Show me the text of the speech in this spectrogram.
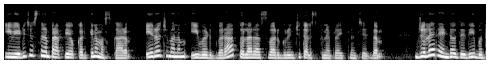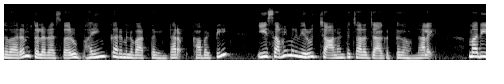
ఈ వీడియో చూస్తున్న ప్రతి ఒక్కరికి నమస్కారం. ఈరోజు మనం ఈ వీడియో ద్వారా తులారాశి వారి గురించి తెలుసుకునే ప్రయత్నం చేద్దాం. జూలై రెండవ తేదీ బుధవారం తులారాశి వారు భయంకరమైన వార్త వింటారు. కాబట్టి ఈ సమయంలో మీరు చాలా అంటే చాలా జాగ్రత్తగా ఉండాలి. మరి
